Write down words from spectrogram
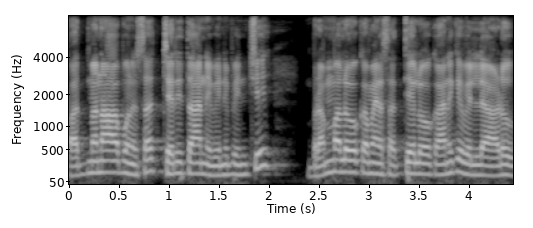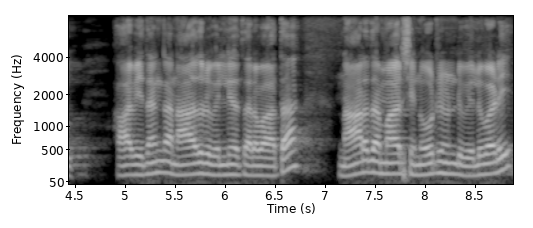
పద్మనాభుని సచ్చరితాన్ని వినిపించి బ్రహ్మలోకమైన సత్యలోకానికి వెళ్ళాడు. ఆ విధంగా నారదుడు వెళ్ళిన తర్వాత నారద మహర్షి నోటి నుండి వెలువడి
